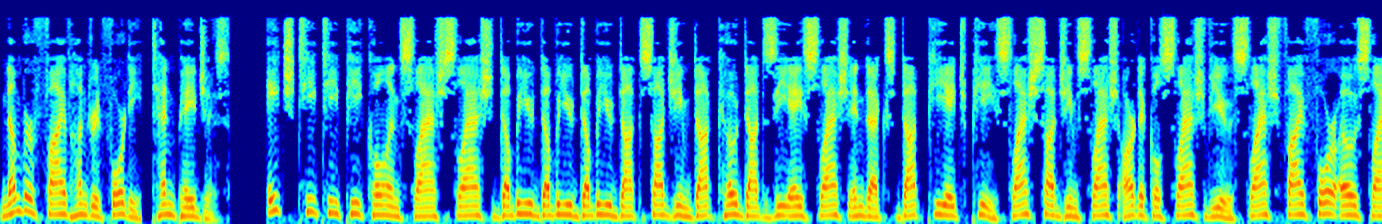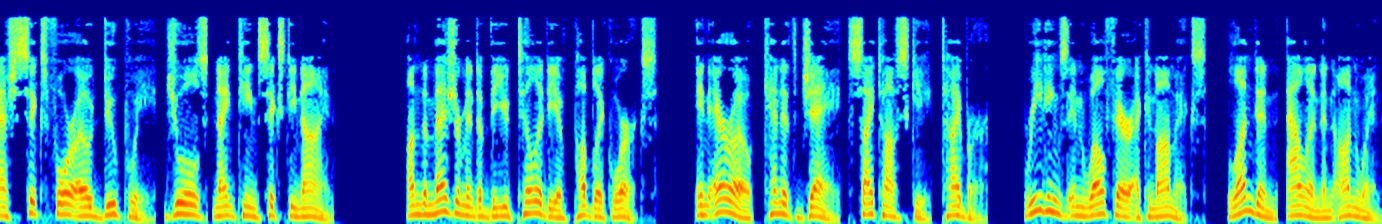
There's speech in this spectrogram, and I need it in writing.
No. 540, 10 pages http slash slash www.sajim.co.za slash index.php slash sajim slash article slash view slash 540 slash 640 Dupuit, Jules 1969. On the Measurement of the Utility of Public Works. In Arrow, Kenneth J., Scitovsky, Tibor. Readings in Welfare Economics. London, Allen and Unwin.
